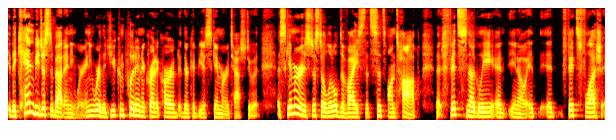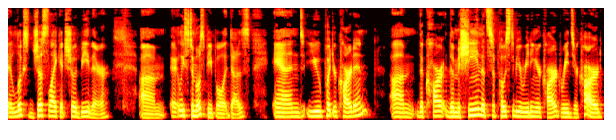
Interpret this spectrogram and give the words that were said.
they can be just about anywhere. Anywhere that you can put in a credit card there could be a skimmer attached to it. A skimmer is just a little device that sits on top that fits snugly and you know it it fits flush. It looks just like it should be there. Um, at least to most people it does. And you put your card in. Um, the card, the machine that's supposed to be reading your card reads your card,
